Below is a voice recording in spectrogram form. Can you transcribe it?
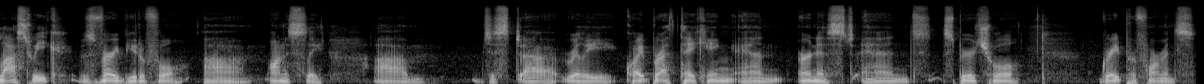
last week. It was very beautiful, uh, honestly. Um, just uh, really quite breathtaking and earnest and spiritual. Great performance.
